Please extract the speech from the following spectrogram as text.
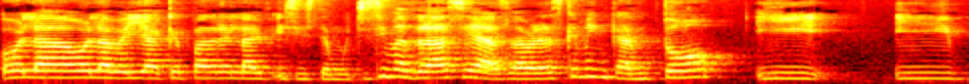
Hola, hola Bella, qué padre live hiciste. Muchísimas gracias. La verdad es que me encantó y, y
